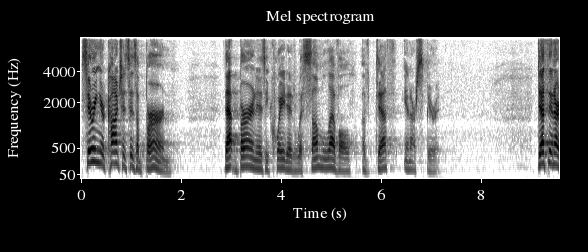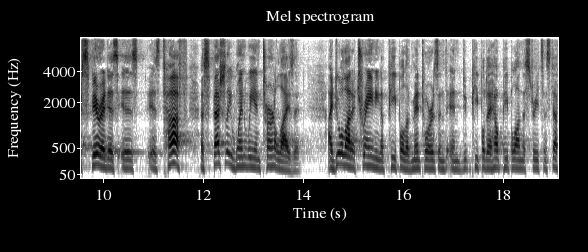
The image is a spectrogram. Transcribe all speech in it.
Searing your conscience is a burn. That burn is equated with some level of death in our spirit. Death in our spirit is, is, is tough, especially when we internalize it. I do a lot of training of people, of mentors, and, and people to help people on the streets and stuff.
